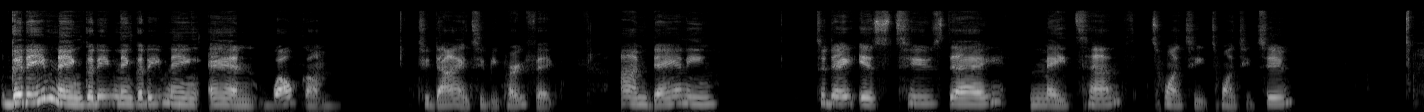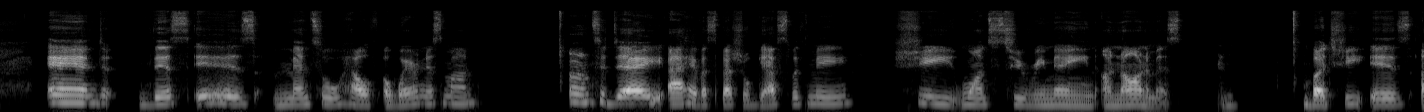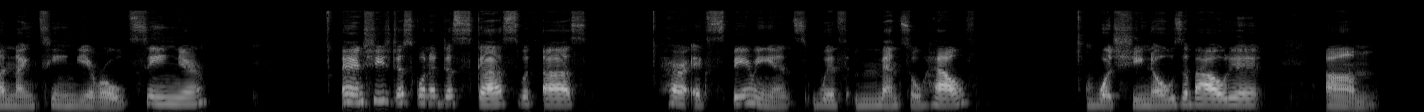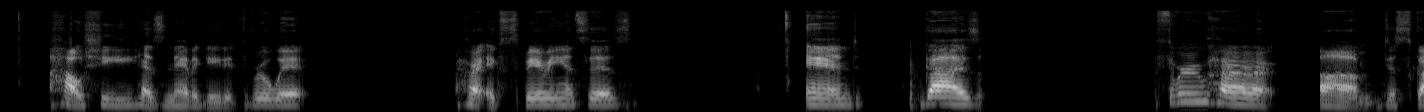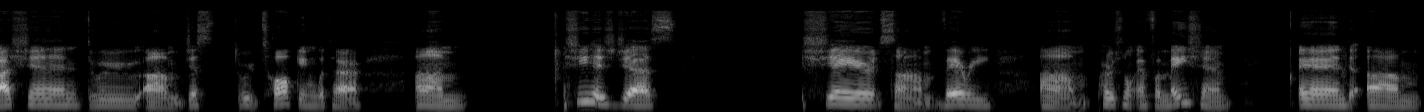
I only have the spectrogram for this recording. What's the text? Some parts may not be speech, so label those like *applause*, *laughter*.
Good evening, good evening, good evening, and welcome to Dying to Be Perfect. I'm Danny. Today is Tuesday, May 10th, 2022. And this is Mental Health Awareness Month. Um, today, I have a special guest with me. She wants to remain anonymous, but she is a 19 year old senior. And she's just going to discuss with us her experience with mental health, what she knows about it, um, how she has navigated through it, her experiences. And guys, through her um, discussion, through um, just through talking with her, um, she has just shared some very um, personal information. And um,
